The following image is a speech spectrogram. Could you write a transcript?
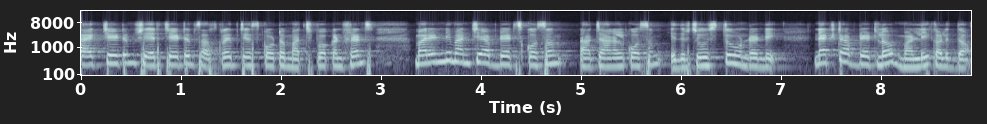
లైక్ చేయటం షేర్ చేయటం సబ్స్క్రైబ్ చేసుకోవటం మర్చిపోకండి ఫ్రెండ్స్. మరిన్ని మంచి అప్డేట్స్ కోసం నా ఛానల్ కోసం ఎదురు చూస్తూ ఉండండి. నెక్స్ట్ అప్డేట్లో మళ్ళీ కలుద్దాం.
